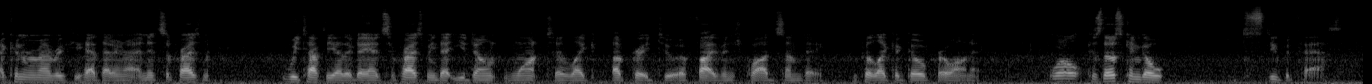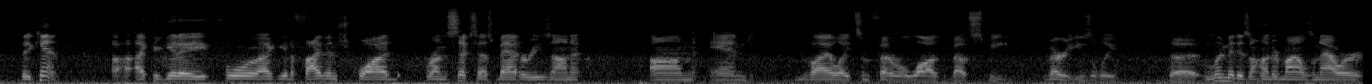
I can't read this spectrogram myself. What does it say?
I couldn't remember if you had that or not, and it surprised me. We talked the other day, and it surprised me that you don't want to like upgrade to a five-inch quad someday and put like a GoPro on it, well, because those can go stupid fast. They can. Uh, I could get a four. I could get a five-inch quad, run six S batteries on it, um, and violate some federal laws about speed very easily. The limit is 100 miles an hour.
